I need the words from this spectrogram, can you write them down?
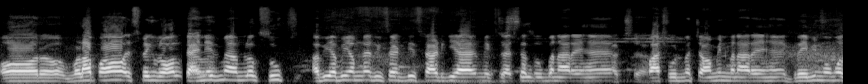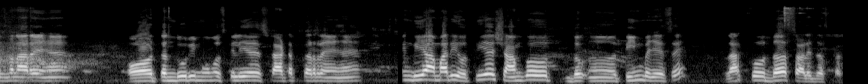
और vada pav spring roll Chinese में हम लोग सूप अभी अभी हमने रिसेंटली स्टार्ट किया है। मिक्स वेज का सूप। सूप बना रहे हैं। अच्छा। फास्ट फ़ूड में चाउमीन बना रहे हैं ग्रेवी मोमोज बना रहे हैं और तंदूरी मोमोज के लिए स्टार्टअप कर रहे हैं। भैया हमारी होती है शाम को तीन बजे से रात को दस साढ़े दस तक।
